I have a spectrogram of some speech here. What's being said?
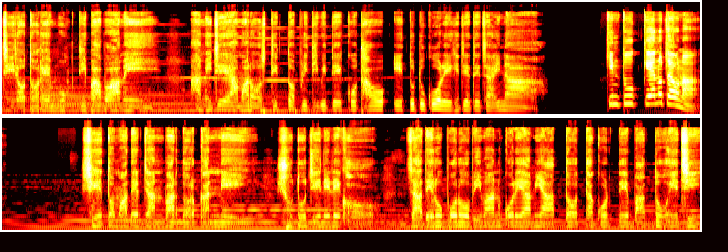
চিরতরে মুক্তি পাবো আমি। আমি যে আমার অস্তিত্ব পৃথিবীতে কোথাও এতটুকু রেখে যেতে চাই না। কিন্তু কেন চাও না? সে তোমাদের জানবার দরকার নেই। শুধু জেনে রেখো যাদের উপর অভিমান করে আমি আত্মহত্যা করতে বাধ্য হয়েছি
